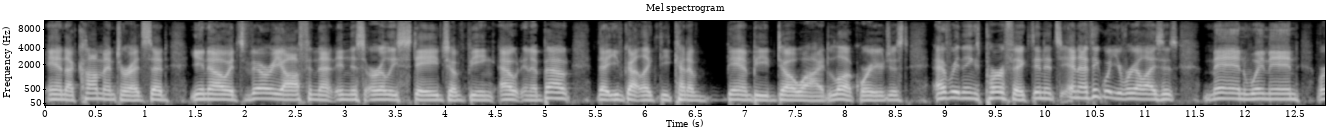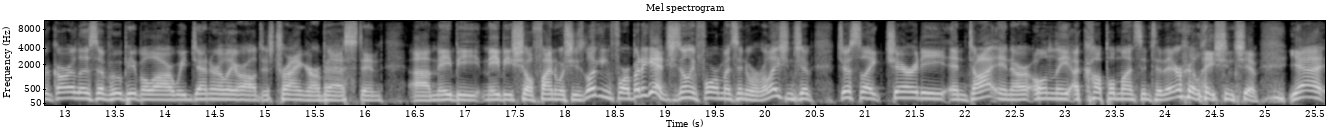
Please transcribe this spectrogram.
And a commenter had said, you know, it's very often that in this early stage of being out and about, that you've got like the kind of Bambi doe-eyed look where you're just everything's perfect. And it's and I think what you realize is men women regardless of who people are we generally are all just trying our best. And uh, maybe maybe she'll find what she's looking for. But again she's only four months into a relationship just like Charity and Dotun are only a couple months into their relationship. Yeah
